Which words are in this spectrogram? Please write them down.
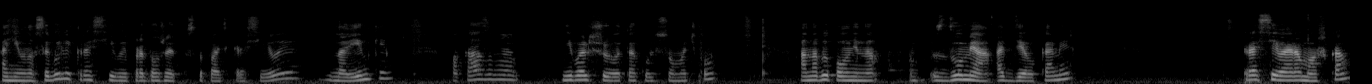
они у нас и были красивые, продолжают поступать красивые, новинки. Показываю небольшую вот такую сумочку. Она выполнена с двумя отделками. Красивая ромашка.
